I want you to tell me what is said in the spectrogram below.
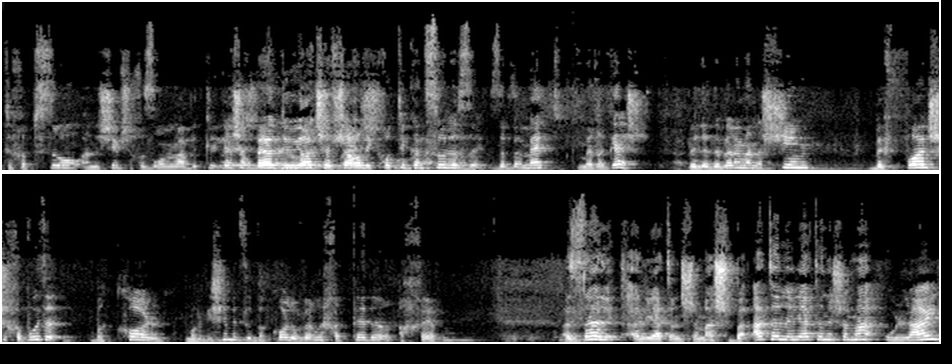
תחפשו אנשים שחזרו ממוות, יש הרבה עדויות שאפשר לקרוא, תיכנסו לזה, זה באמת מרגש, ולדבר עם אנשים בפועל שחוו את זה בקול, מרגישים את זה בקול, עובר לך תדר אחר. אז זה על- עליית הנשמה, השבעת עליית הנשמה, אולי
